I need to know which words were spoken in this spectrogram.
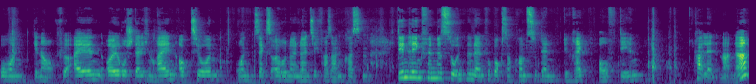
Und genau, für 1 Euro stelle ich ihn rein, Auktion und 6,99 Euro Versandkosten. Den Link findest du unten in der Infobox, da kommst du dann direkt auf den Kalender. Ne?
